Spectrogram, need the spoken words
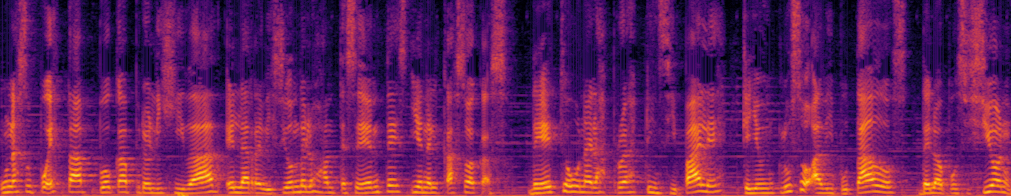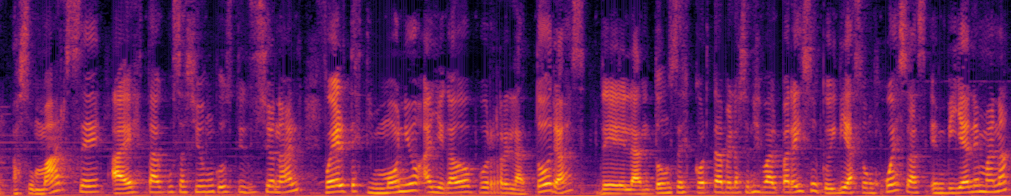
una supuesta poca prolijidad en la revisión de los antecedentes y en el caso a caso. De hecho, una de las pruebas principales que llevó incluso a diputados de la oposición a sumarse a esta acusación constitucional fue el testimonio allegado por relatoras de la entonces Corte de Apelaciones Valparaíso, que hoy día son juezas en Villa Alemana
